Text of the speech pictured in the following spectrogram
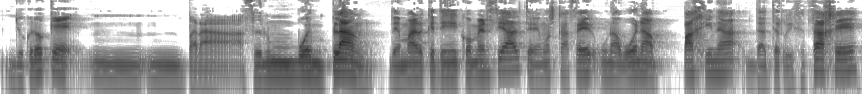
Yo creo que mm, para hacer un buen plan de marketing y comercial tenemos que hacer una buena página de aterrizaje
